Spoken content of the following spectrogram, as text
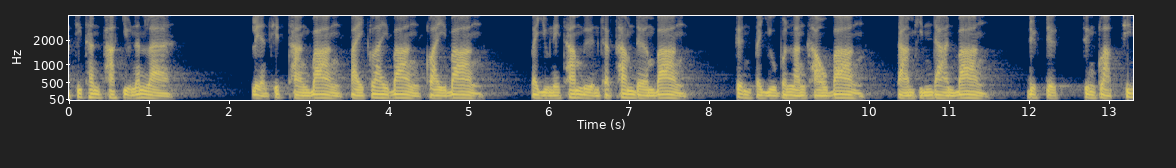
บที่ท่านพักอยู่นั่นแหละ เปลี่ยนทิศทางบ้าง ไปใกล้บ้าง ไกลบ้าง ไปอยู่ในถ้ำอื่นจากถ้ำเดิมบ้าง ขึ้นไปอยู่บนหลังเขาบ้าง ตามหินดานบ้าง ดึกๆจึงกลับที่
